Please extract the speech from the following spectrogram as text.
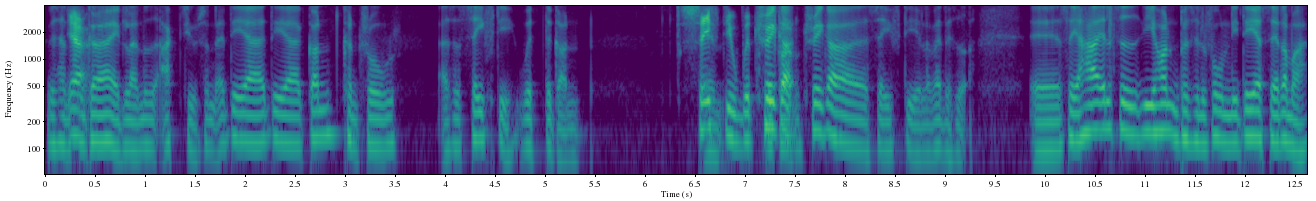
hvis han Ja. skal gøre et eller andet aktivt. Sådan, at det, er, det er gun control, altså safety with the gun. Safety with the Trigger, gun. trigger safety, eller hvad det hedder. Øh, så jeg har altid lige hånden på telefonen, i det jeg sætter mig,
